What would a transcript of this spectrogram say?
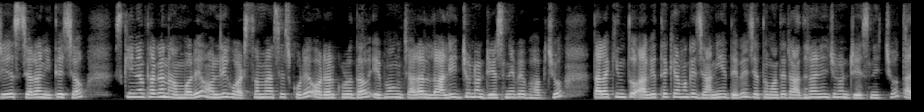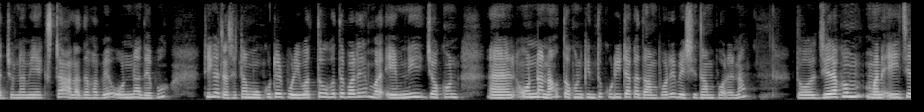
ড্রেস যারা নিতে চাও স্ক্রিনে থাকা নাম্বারে অনলি হোয়াটসঅ্যাপ মেসেজ করে অর্ডার করে দাও এবং যারা লালির জন্য ড্রেস নেবে ভাবছ, তারা কিন্তু আগে থেকে আমাকে জানিয়ে দেবে যে তোমাদের রাধারানীর জন্য ড্রেস নিচ্ছ, তার জন্য আমি এক্সট্রা আলাদাভাবে ওড়না দেবো। ঠিক আছে? সেটা মুকুটের পরিবর্তেও হতে পারে বা এমনি যখন ওড়না নাও, তখন কিন্তু কুড়ি টাকা দাম পড়ে, বেশি দাম পড়ে না। তো যেরকম মানে এই যে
